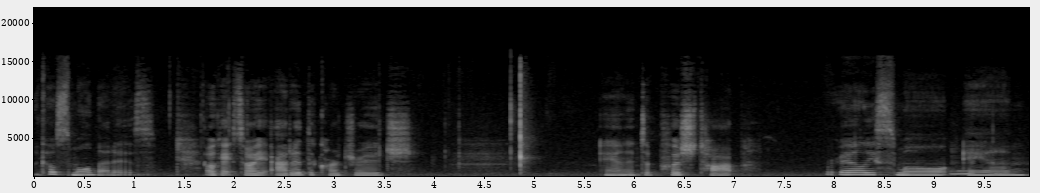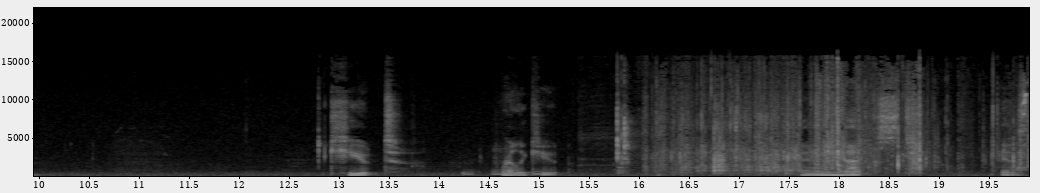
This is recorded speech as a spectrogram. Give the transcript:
Look how small that is. Okay, so I added the cartridge and it's a push top. Really small oh and cute really cute. And next is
